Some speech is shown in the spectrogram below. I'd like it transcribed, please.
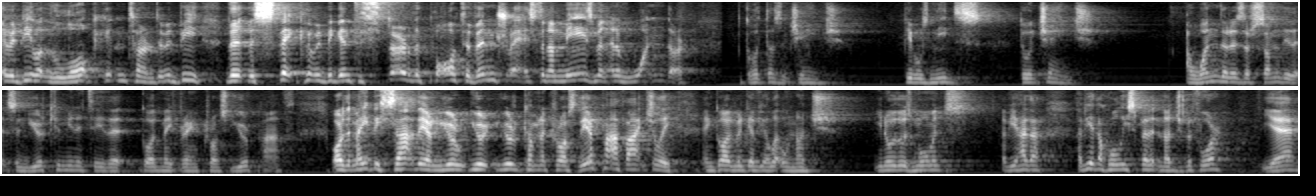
It would be like the lock getting turned. It would be the, the stick that would begin to stir the pot of interest and amazement and of wonder. God doesn't change, people's needs don't change. I wonder is there somebody that's in your community that God might bring across your path? Or that might be sat there and you're, you're, you're coming across their path actually, and God would give you a little nudge you know those moments? Have you had a, have you had a Holy Spirit nudge before? Yeah.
